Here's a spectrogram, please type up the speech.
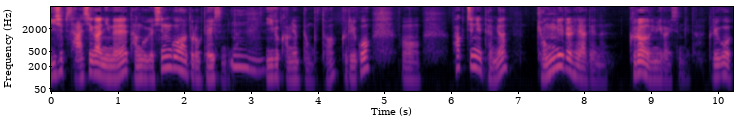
24시간 이내에 당국에 신고하도록 돼 있습니다. 음. 2급 감염병부터. 그리고 어, 확진이 되면 격리를 해야 되는 그런 의미가 있습니다. 그리고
